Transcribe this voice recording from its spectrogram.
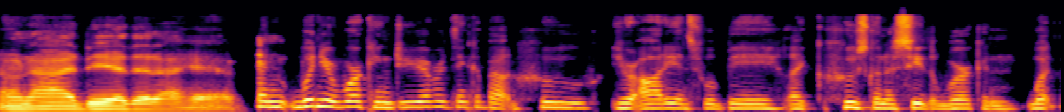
an idea that I have. And when you're working, do you ever think about who your audience will be? Like who's going to see the work and what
